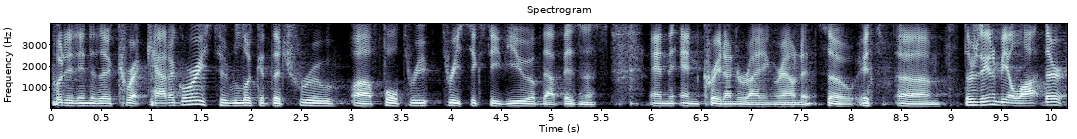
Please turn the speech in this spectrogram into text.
put it into the correct categories to look at the true uh, full three, 360 view of that business and, and create underwriting around it. So it's um, there's going to be a lot there.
